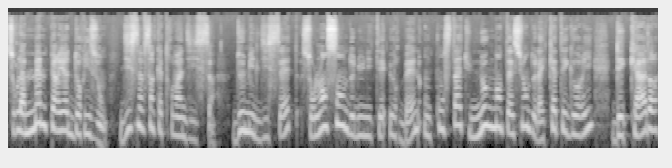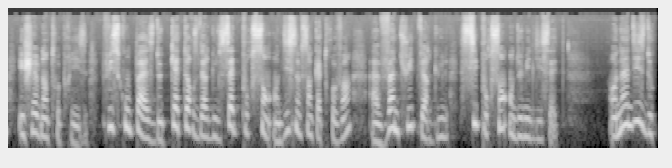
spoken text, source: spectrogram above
Sur la même période d'horizon, 1990-2017, sur l'ensemble de l'unité urbaine, on constate une augmentation de la catégorie des cadres et chefs d'entreprise, puisqu'on passe de 14,7% en 1980 à 28,6% en 2017. En indice de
